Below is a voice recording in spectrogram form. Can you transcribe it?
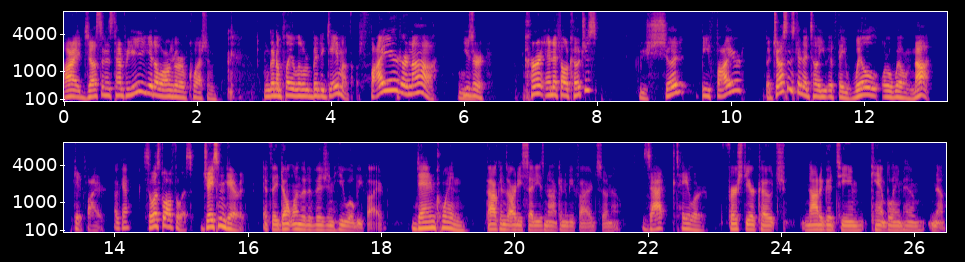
All right, Justin, it's time for you to get a longer of question. I'm gonna play a little bit of game of fired or nah. These are current NFL coaches who should be fired, but Justin's gonna tell you if they will or will not get fired. Okay. So let's go off the list. Jason Garrett, If they don't win the division, he will be fired. Dan Quinn, Falcons already said he's not going to be fired, so no. Zac Taylor, First year coach, not a good team, can't blame him. No.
